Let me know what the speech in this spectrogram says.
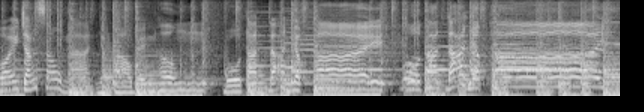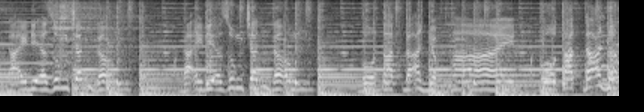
voi trắng sau ngà nhập vào bên hông bồ tát đã nhập thai bồ tát đã nhập thai. Đại địa rung chấn động, đại địa rung chấn động. Bồ tát đã nhập thai bồ tát đã nhập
